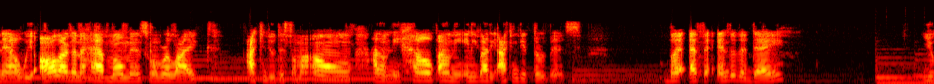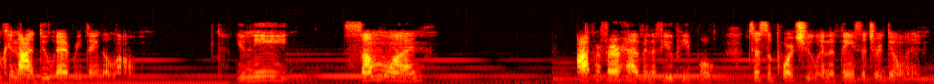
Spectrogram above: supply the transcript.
Now, we all are going to have moments when we're like, I can do this on my own. I don't need help. I don't need anybody. I can get through this. But at the end of the day, you cannot do everything alone. You need someone. I prefer having a few people to support you in the things that you're doing.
